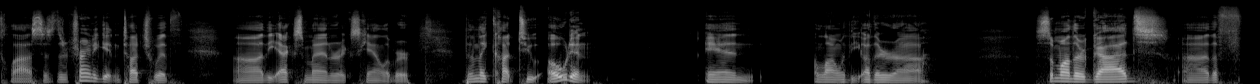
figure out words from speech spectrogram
Colossus. They're trying to get in touch with uh, the X Men or Excalibur. But then they cut to Odin, and along with the other. Uh, some other gods, uh, the f-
